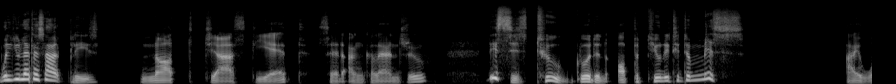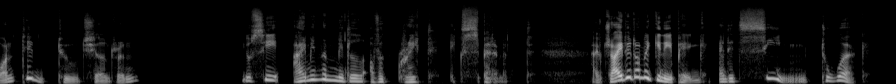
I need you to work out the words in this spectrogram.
Will you let us out, please? Not just yet, said Uncle Andrew. This is too good an opportunity to miss. I wanted two children. You see, I'm in the middle of a great experiment. I've tried it on a guinea pig, and it seemed to work.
